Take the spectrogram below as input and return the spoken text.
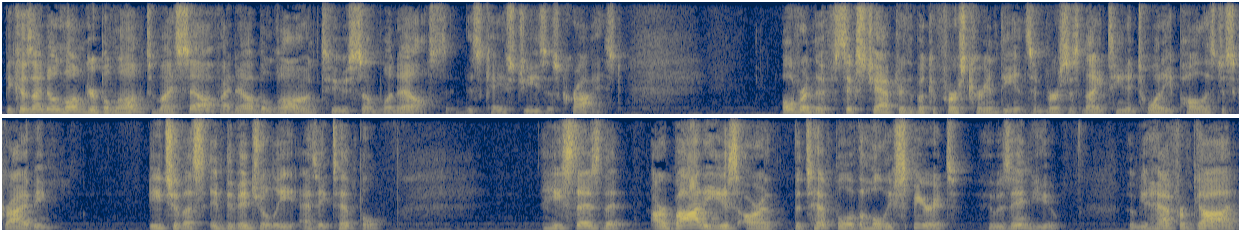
Because I no longer belong to myself, I now belong to someone else, in this case, Jesus Christ. Over in the sixth chapter of the book of First Corinthians, in verses 19 and 20, Paul is describing each of us individually as a temple he says that our bodies are the temple of the Holy Spirit who is in you, whom you have from God,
